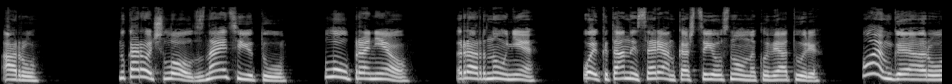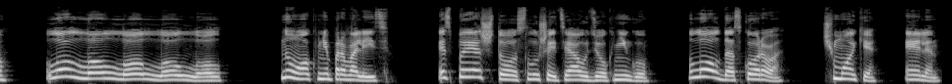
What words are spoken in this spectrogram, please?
Ару. Ну, короче, лол, знаете юту? Лол про нео. Рарну, не. Ой, катаны, сорян, кажется, я уснул на клавиатуре. ОМГ, ару. Лол-лол-лол-лол-лол. Ну ок, мне провалить. СПС что, слушайте аудиокнигу. Лол, до скорого. Чмоки, Эллен.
